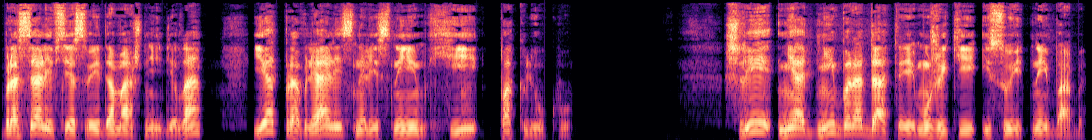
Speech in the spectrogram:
бросали все свои домашние дела и отправлялись на лесные мхи по клюкву. Шли не одни бородатые мужики и суетные бабы.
